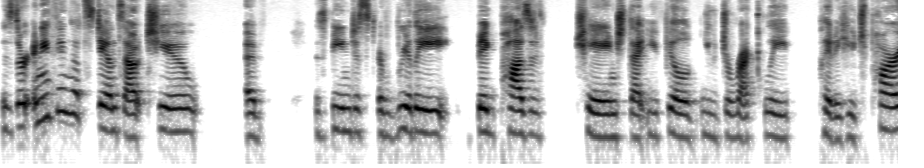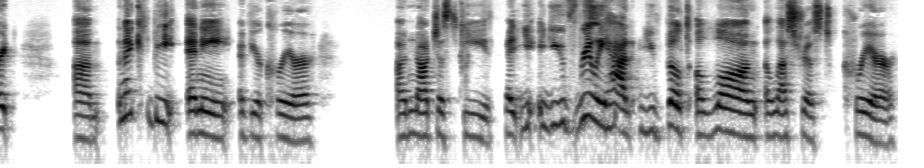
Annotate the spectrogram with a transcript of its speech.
Is there anything that stands out to you as being just a really big positive change that you feel you directly played a huge part? Um, and it could be any of your career, uh, not just Eaze, but you, you've really had, you've built a long, illustrious career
